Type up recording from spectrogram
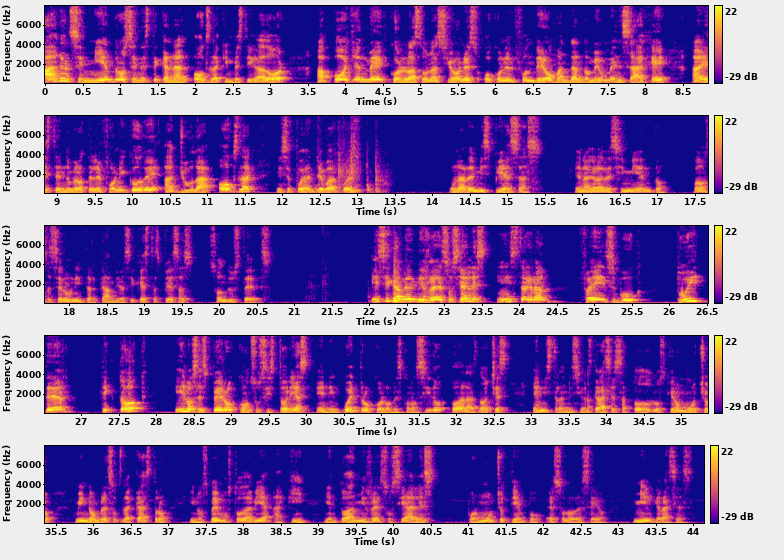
háganse miembros en este canal Oxlack Investigador, apóyenme con las donaciones o con el fondeo mandándome un mensaje a este número telefónico de ayuda Oxlack y se pueden llevar pues una de mis piezas en agradecimiento. Vamos a hacer un intercambio, así que estas piezas son de ustedes. Y síganme en mis redes sociales, Instagram, Facebook, Twitter, TikTok y los espero con sus historias en Encuentro con lo Desconocido todas las noches en mis transmisiones. Gracias a todos, los quiero mucho. Mi nombre es Oxla Castro y nos vemos todavía aquí y en todas mis redes sociales por mucho tiempo. Eso lo deseo. Mil gracias.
